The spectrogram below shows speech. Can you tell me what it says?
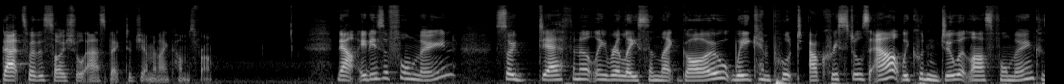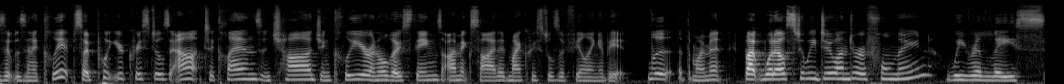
That's where the social aspect of Gemini comes from. Now, it is a full moon, so definitely release and let go. We can put our crystals out. We couldn't do it last full moon because it was an eclipse. So put your crystals out to cleanse and charge and clear and all those things. I'm excited. My crystals are feeling a bit at the moment. But what else do we do under a full moon? We release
